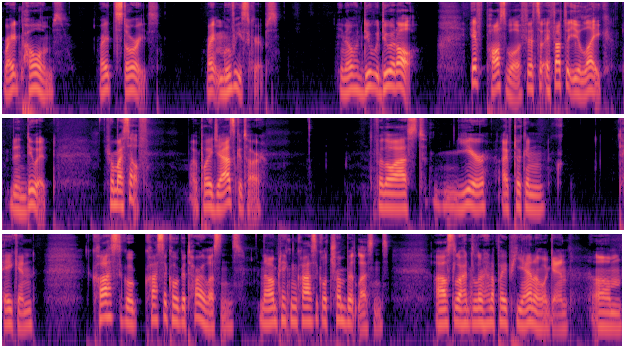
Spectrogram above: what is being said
write poems, write stories, write movie scripts. You know, do do it all, if possible. If that's if that's what you like, then do it. For myself, I play jazz guitar. For the last year, I've taken taken classical classical guitar lessons. Now I'm taking classical trumpet lessons. I also had to learn how to play piano again. Um,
